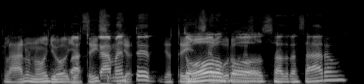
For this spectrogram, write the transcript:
Claro, no, yo, yo estoy, yo, Básicamente, yo estoy Todos los juegos se atrasaron.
